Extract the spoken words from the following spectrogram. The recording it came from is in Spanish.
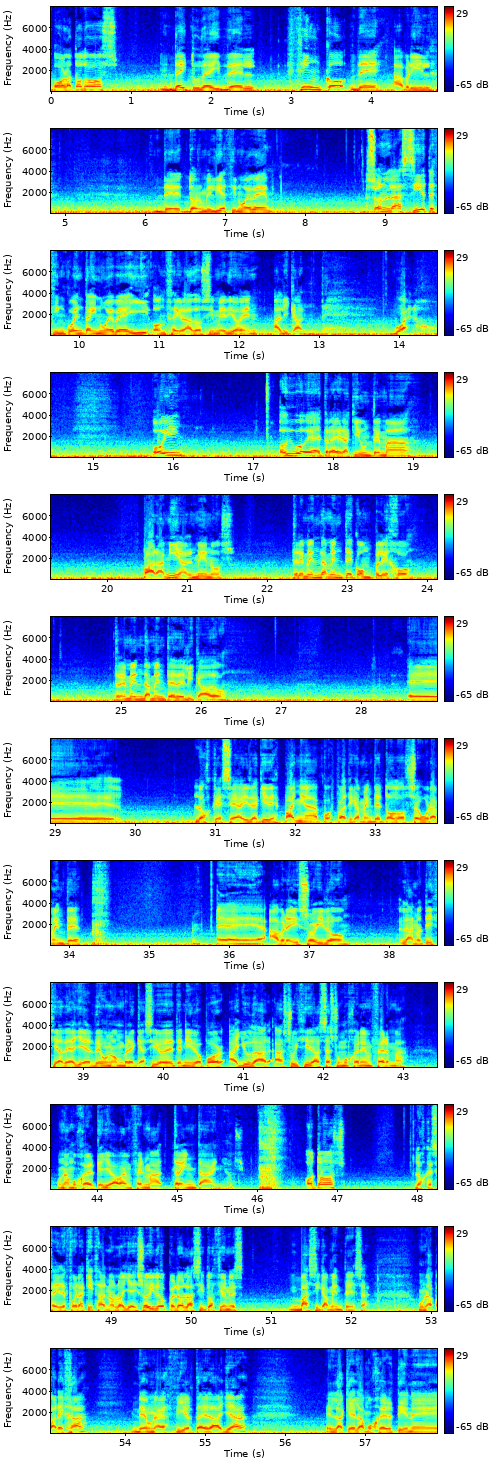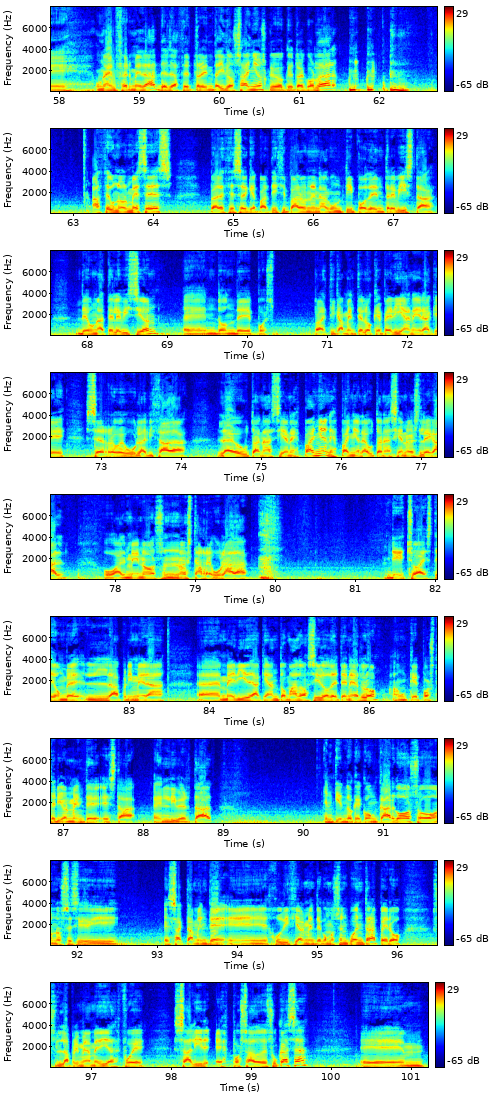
Hola a todos, Day to Day del 5 de abril de 2019. Son las 7.59 y 11 grados y medio en Alicante. Bueno, hoy, hoy voy a traer aquí un tema, para mí al menos, tremendamente complejo, tremendamente delicado. Eh, los que seáis de aquí de España, pues prácticamente todos seguramente, eh, habréis oído la noticia de ayer de un hombre que ha sido detenido por ayudar a suicidarse a su mujer enferma. Una mujer que llevaba enferma 30 años. Otros, los que seáis de fuera, quizás no lo hayáis oído, pero la situación es básicamente esa. Una pareja de una cierta edad ya, en la que la mujer tiene una enfermedad desde hace 32 años, creo que recordar. hace unos meses parece ser que participaron en algún tipo de entrevista de una televisión, en donde pues prácticamente lo que pedían era que se regularizara la eutanasia en España. En España la eutanasia no es legal, o al menos no está regulada. De hecho, a este hombre la primera eh, medida que han tomado ha sido detenerlo, aunque posteriormente está en libertad. Entiendo que con cargos o no sé si exactamente eh, judicialmente cómo se encuentra, pero la primera medida fue salir esposado de su casa. Eh,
